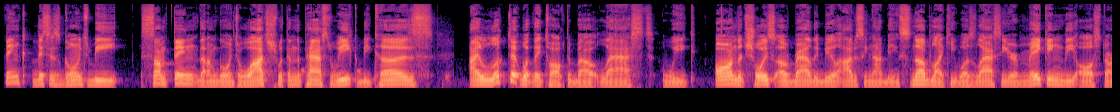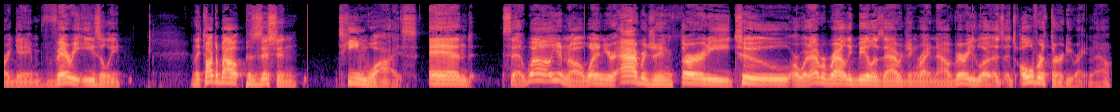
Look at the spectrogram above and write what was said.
think this is going to be something that I'm going to watch within the past week because I looked at what they talked about last week on the choice of Bradley Beal, obviously not being snubbed like he was last year, making the All Star game very easily. And they talked about position team wise and said, well, you know, when you're averaging 32 or whatever Bradley Beal is averaging right now, very low, it's, it's over 30 right now.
